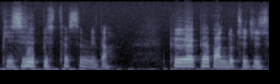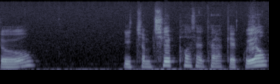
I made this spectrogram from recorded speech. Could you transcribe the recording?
비슷비슷했습니다. 필라델피아 반도체 지수 2.7% 하락했고요.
